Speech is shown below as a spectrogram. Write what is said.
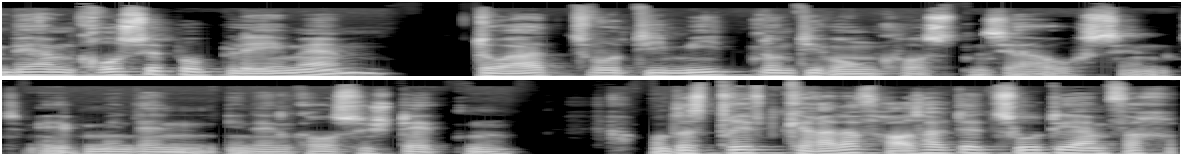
Wir haben große Probleme dort, wo die Mieten und die Wohnkosten sehr hoch sind, eben in den, in den großen Städten. Und das trifft gerade auf Haushalte zu, die einfach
